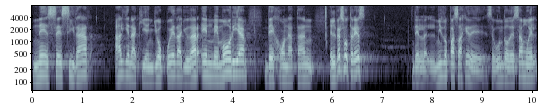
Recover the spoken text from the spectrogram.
necesidad, alguien a quien yo pueda ayudar en memoria de Jonatán. El verso 3 del mismo pasaje de segundo de Samuel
